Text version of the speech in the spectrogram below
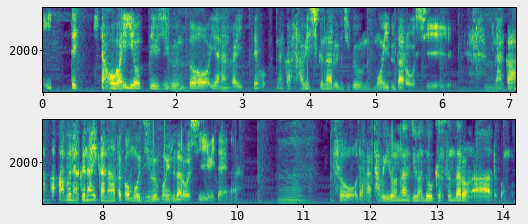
行ってきた方がいいよっていう自分と、いや、なんか行ってほ、なんか寂しくなる自分もいるだろうし、うん。なんかあ危なくないかなとか思う自分もいるだろうし、みたいな。うん。そう、だから多分いろんな自分は同居するんだろうなとか思っ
